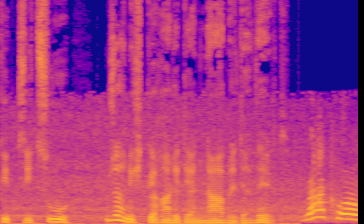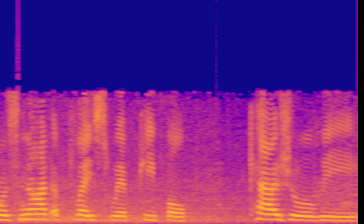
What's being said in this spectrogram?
gibt sie zu, sei nicht gerade der Nabel der Welt. Rock Hall is not a place where people casually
